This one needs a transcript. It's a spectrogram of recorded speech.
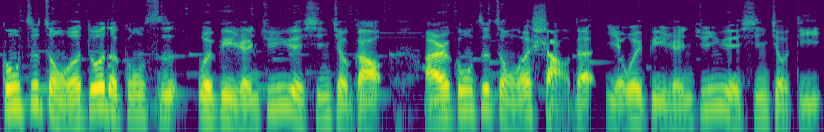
工资总额多的公司未必人均月薪就高，而工资总额少的也未必人均月薪就低。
